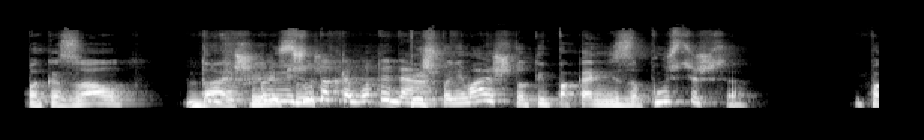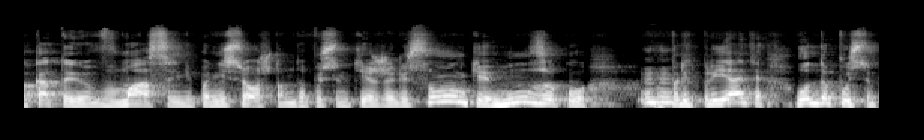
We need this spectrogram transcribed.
показал, дальше Промежуток рисуешь. работы, да. Ты же понимаешь, что ты пока не запустишься, пока ты в массы не понесешь, там, допустим, те же рисунки, музыку, угу. предприятия. Вот, допустим,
